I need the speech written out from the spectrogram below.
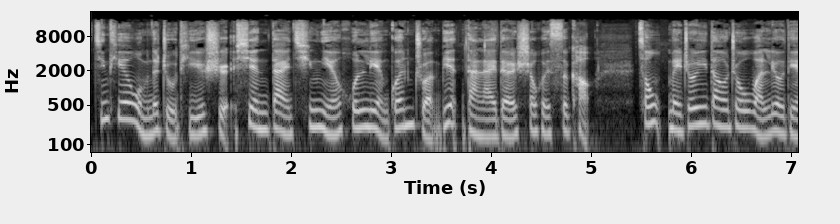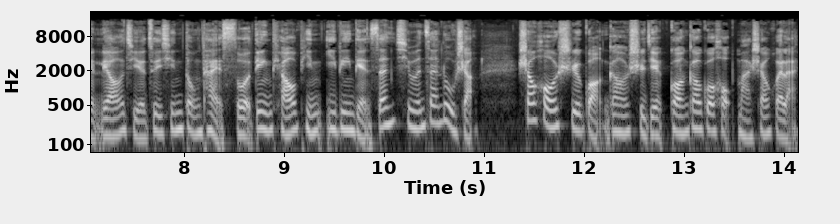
今天我们的主题是现代青年婚恋观转变带来的社会思考。从每周一到周五晚六点，了解最新动态，锁定调频一零点三新闻在路上。稍后是广告时间，广告过后马上回来。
